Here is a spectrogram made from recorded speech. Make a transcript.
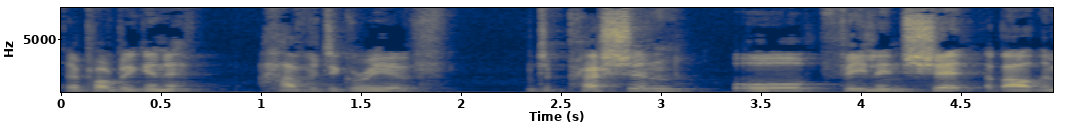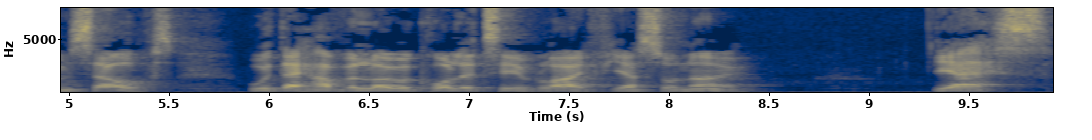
they're probably going to have a degree of depression or feeling shit about themselves. Would they have a lower quality of life? Yes or no? Yes.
